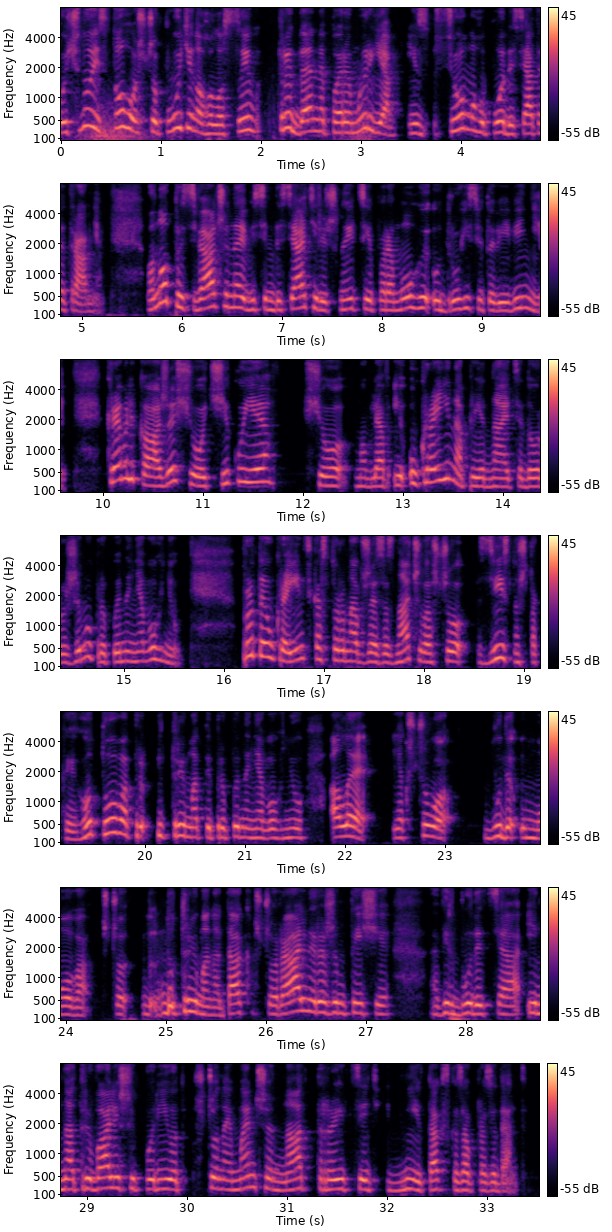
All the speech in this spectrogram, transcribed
Почну із того, що Путін оголосив триденне перемир'я із 7 по 10 травня. Воно присвячене 80-й річниці перемоги у Другій світовій війні. Кремль каже, що очікує, що мовляв, і Україна приєднається до режиму припинення вогню. Проте українська сторона вже зазначила, що звісно ж таки готова підтримати припинення вогню, але якщо буде умова, що дотримана, так що реальний режим тиші відбудеться і на триваліший період, щонайменше на 30 днів, так сказав президент.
